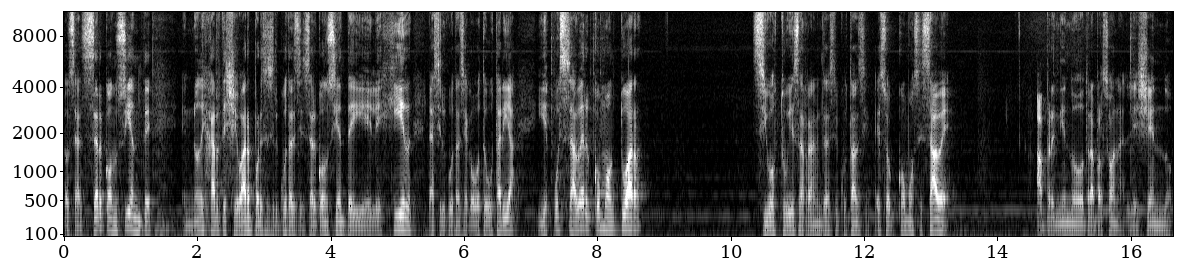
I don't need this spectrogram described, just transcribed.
o sea, ser consciente, en no dejarte llevar por esa circunstancia, ser consciente y elegir la circunstancia que vos te gustaría y después saber cómo actuar si vos tuvieses realmente la circunstancia. Eso, ¿cómo se sabe? Aprendiendo de otra persona, leyendo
